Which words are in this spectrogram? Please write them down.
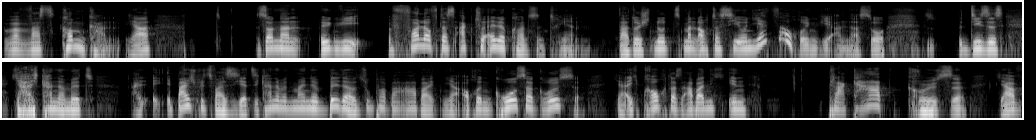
was kommen kann, ja, sondern irgendwie voll auf das Aktuelle konzentrieren. Dadurch nutzt man auch das Hier und Jetzt auch irgendwie anders. So dieses, ja, ich kann damit äh, beispielsweise jetzt, ich kann damit meine Bilder super bearbeiten, ja, auch in großer Größe. Ja, ich brauche das aber nicht in Plakatgröße. Ja,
